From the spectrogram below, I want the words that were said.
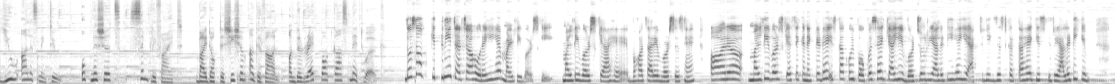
You are listening to Upanishads Simplified by Dr. Shisham Agarwal on the Red Podcast Network. दोस्तों, कितनी चर्चा हो रही है मल्टीवर्स की? मल्टीवर्स क्या है? बहुत सारे वर्सेस हैं। और मल्टीवर्स कैसे कनेक्टेड है? इसका कोई पर्पस है? क्या ये वर्चुअल रियलिटी है? ये एक्चुअली एग्जिस्ट करता है? किस रियलिटी के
